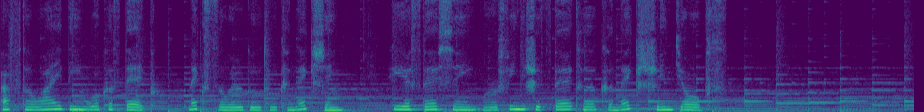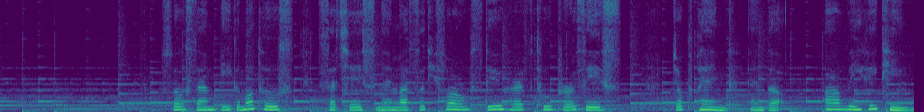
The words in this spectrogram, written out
After winding work step, next we'll go to connection. Here station will finish stator connection jobs. So some big motors, such as NEMA 34, still have two processes, drop paint and oven heating.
